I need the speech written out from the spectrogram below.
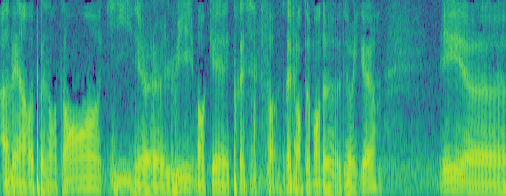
avait un représentant qui, euh, lui, manquait très, très fortement de, rigueur et euh,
